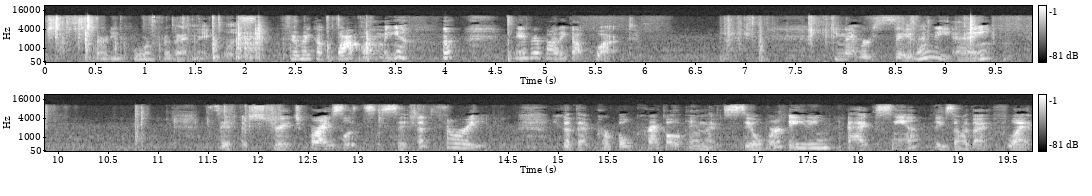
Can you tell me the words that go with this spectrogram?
34 for that necklace. Everybody got quiet on me. Everybody got quiet. Number 78. Stretch bracelets. Set of three. You got that purple crackle and that silver beading accent. These are that flat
